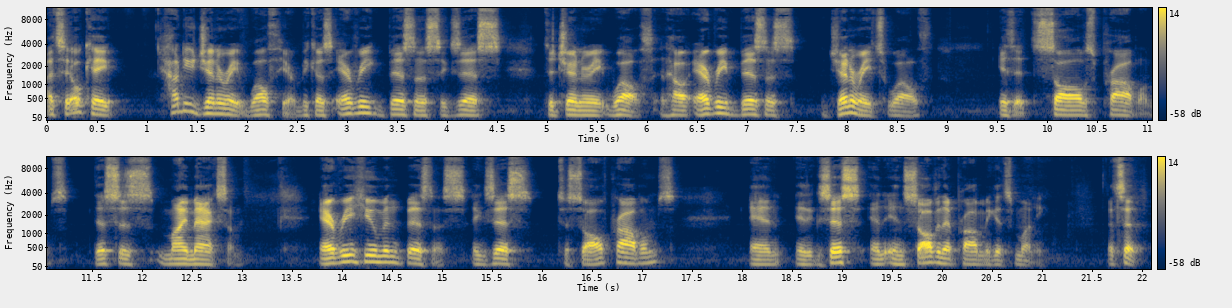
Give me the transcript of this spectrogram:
I'd say, okay, how do you generate wealth here? Because every business exists to generate wealth. And how every business generates wealth is it solves problems. This is my maxim. Every human business exists to solve problems, and it exists, and in solving that problem, it gets money. That's it.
